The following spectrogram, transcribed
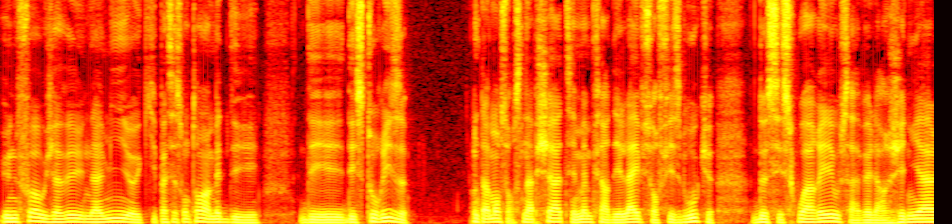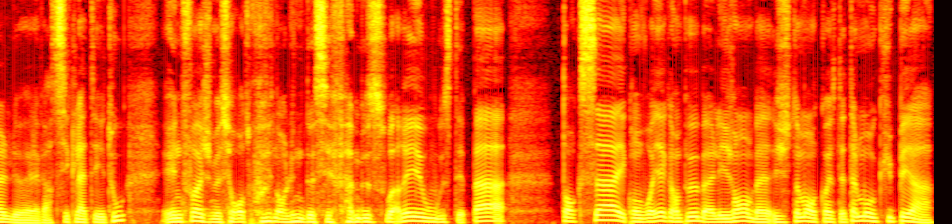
une fois où j'avais une amie qui passait son temps à mettre des, des, des stories notamment sur Snapchat et même faire des lives sur Facebook de ces soirées où ça avait l'air génial, elle avait éclaté et tout. Et une fois, je me suis retrouvé dans l'une de ces fameuses soirées où c'était pas tant que ça et qu'on voyait qu'un peu bah, les gens bah, justement quand ils étaient tellement occupés à,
